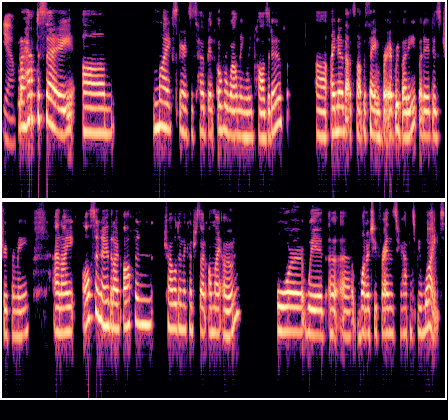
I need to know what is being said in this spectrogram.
Yeah. But I have to say, um, my experiences have been overwhelmingly positive. Uh, I know that's not the same for everybody, but it is true for me. And I also know that I've often traveled in the countryside on my own or with uh, uh, one or two friends who happen to be white.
